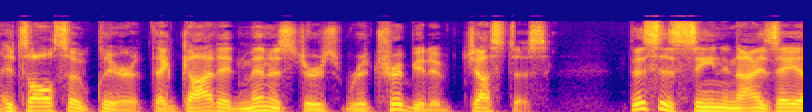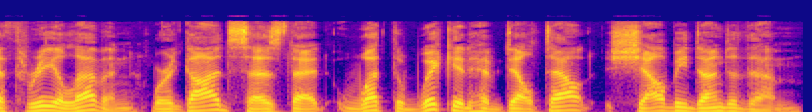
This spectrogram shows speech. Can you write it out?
It's also clear that God administers retributive justice. This is seen in Isaiah 3:11, where God says that what the wicked have dealt out shall be done to them.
